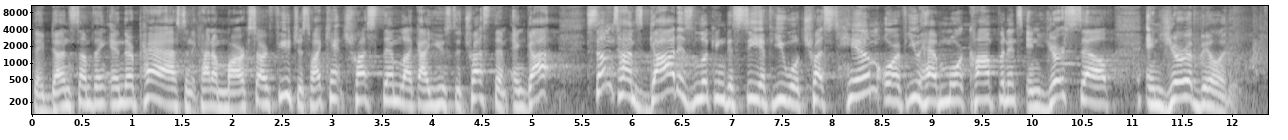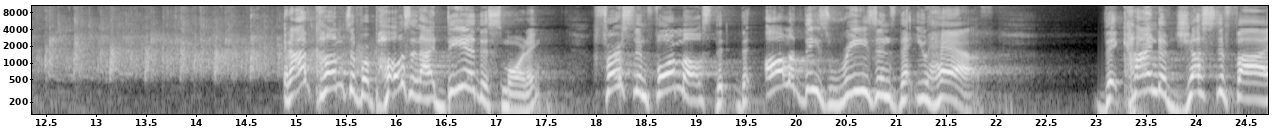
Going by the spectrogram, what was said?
they've done something in their past and it kind of marks our future. So I can't trust them like I used to trust them. And God, sometimes God is looking to see if you will trust Him or if you have more confidence in yourself and your ability. And I've come to propose an idea this morning First and foremost, that, that all of these reasons that you have that kind of justify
